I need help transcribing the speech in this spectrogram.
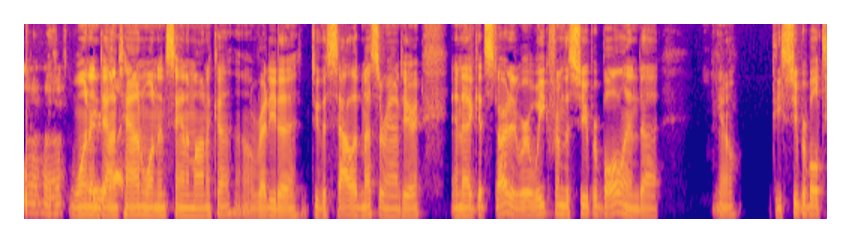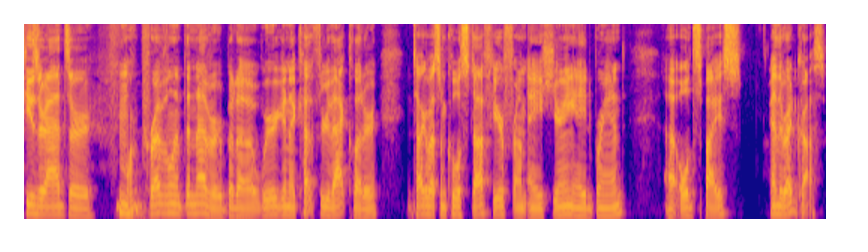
Mm-hmm. One in Very downtown, one in Santa Monica, uh, ready to do the salad mess around here and uh, get started. We're a week from the Super Bowl, and uh, you know the Super Bowl teaser ads are more prevalent than ever. But uh, we're gonna cut through that clutter and talk about some cool stuff here from a hearing aid brand, uh, Old Spice, and the Red Cross.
